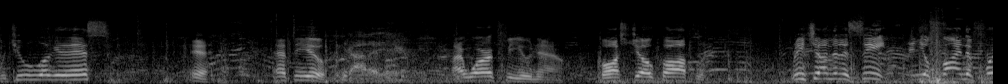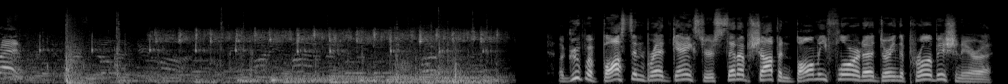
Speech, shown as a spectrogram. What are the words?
Would you look at this? Here, after you. Get out of here. I work for you now. Boss Joe Coughlin. Reach under the seat and you'll find a friend. A group of Boston bred gangsters set up shop in balmy Florida during the Prohibition era,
